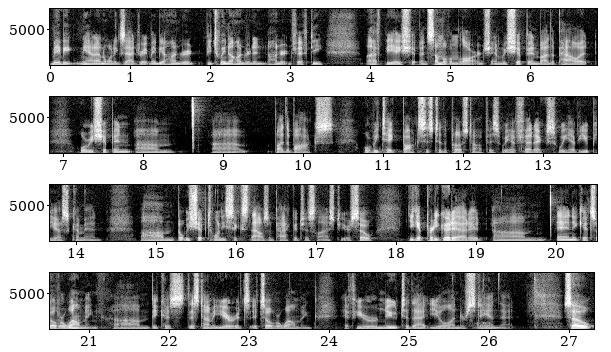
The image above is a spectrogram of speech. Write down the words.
maybe. Yeah, I don't want to exaggerate. Maybe 100, between 100 and 150 FBA shipments. Some of them large, and we ship in by the pallet, or we ship in um, uh, by the box, or we take boxes to the post office. We have FedEx, we have UPS come in. Um, but we shipped 26,000 packages last year. So you get pretty good at it, um, and it gets overwhelming um, because this time of year it's, it's overwhelming. If you're new to that, you'll understand that. So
